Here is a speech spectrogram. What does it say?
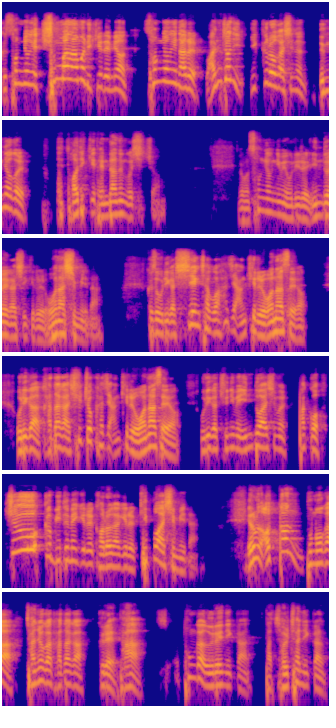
그 성령의 충만함을 잊게 되면 성령이 나를 완전히 이끌어 가시는 능력을 덧입게 된다는 것이죠. 여러분 성령님이 우리를 인도해 가시기를 원하십니다. 그래서 우리가 시행착오 하지 않기를 원하세요. 우리가 가다가 실족하지 않기를 원하세요. 우리가 주님의 인도하심을 받고 쭉 그 믿음의 길을 걸어가기를 기뻐하십니다. 여러분 어떤 부모가 자녀가 가다가 그래 다 통과 의뢰니까 다 절차니까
